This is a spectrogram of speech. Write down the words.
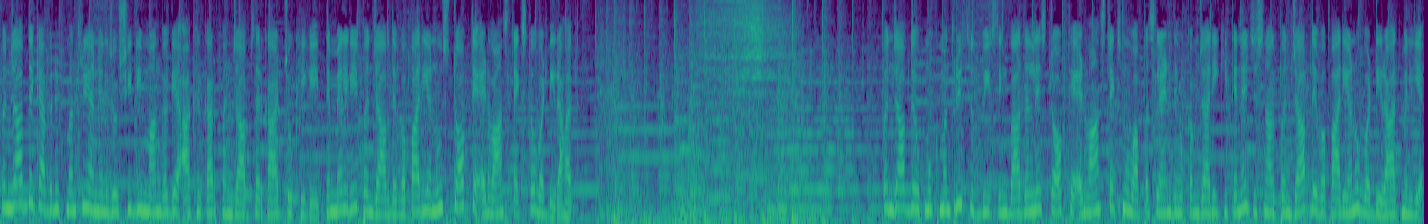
ਪੰਜਾਬ ਦੇ ਕੈਬਨਿਟ ਮੰਤਰੀ ਅਨਿਲ ਜੋਸ਼ੀ ਦੀ ਮੰਗ ਅੱਗੇ ਆਖਿਰਕਾਰ ਪੰਜਾਬ ਸਰਕਾਰ ਝੁਕੀ ਗਈ ਤੇ ਮਿਲ ਗਈ ਪੰਜਾਬ ਦੇ ਵਪਾਰੀਆਂ ਨੂੰ ਸਟਾਕ ਤੇ ਐਡਵਾਂਸ ਟੈਕਸ ਤੋਂ ਵੱਡੀ ਰਾਹਤ। ਪੰਜਾਬ ਦੇ ਉਪ ਮੁੱਖ ਮੰਤਰੀ ਸੁਖਬੀਰ ਸਿੰਘ ਬਾਦਲ ਨੇ ਸਟਾਕ ਤੇ ਐਡਵਾਂਸ ਟੈਕਸ ਨੂੰ ਵਾਪਸ ਲੈਣ ਦੇ ਹੁਕਮ ਜਾਰੀ ਕੀਤੇ ਨੇ, ਜਿਸ ਨਾਲ ਪੰਜਾਬ ਦੇ ਵਪਾਰੀਆਂ ਨੂੰ ਵੱਡੀ ਰਾਹਤ ਮਿਲੀ ਹੈ।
